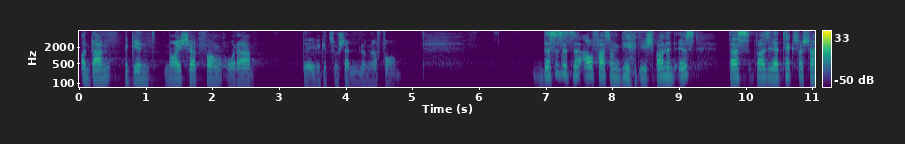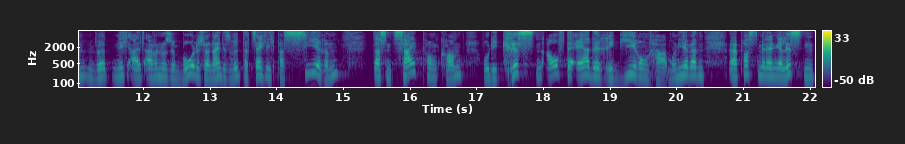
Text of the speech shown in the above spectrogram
Und dann beginnt Neuschöpfung oder der ewige Zustand in irgendeiner Form. Das ist jetzt eine Auffassung, die, die spannend ist dass quasi der Text verstanden wird, nicht als einfach nur symbolisch, sondern nein, das wird tatsächlich passieren, dass ein Zeitpunkt kommt, wo die Christen auf der Erde Regierung haben. Und hier werden äh, Postmillennialisten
